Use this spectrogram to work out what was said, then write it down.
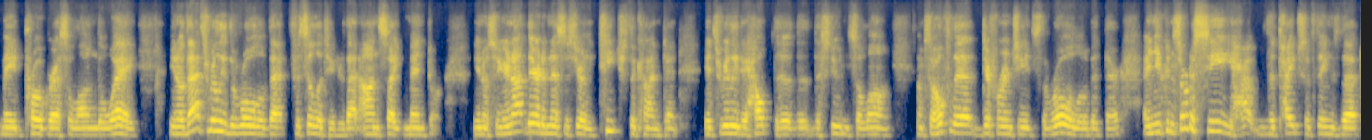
made progress along the way you know that's really the role of that facilitator that on-site mentor. You know so you're not there to necessarily teach the content it's really to help the the, the students along. Um, so hopefully that differentiates the role a little bit there. And you can sort of see how the types of things that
